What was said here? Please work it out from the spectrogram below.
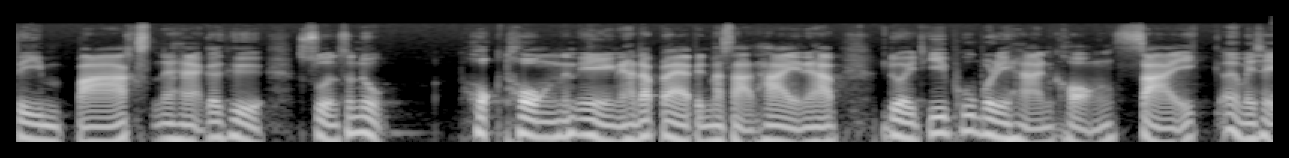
Theme Parks นะฮะก็คือสวนสนุก6ธงนั่นเองนะฮะถ้าแปลเป็นภาษาไทยนะครับ โดยที่ผู้บริหารของสายเออไม่ใช่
